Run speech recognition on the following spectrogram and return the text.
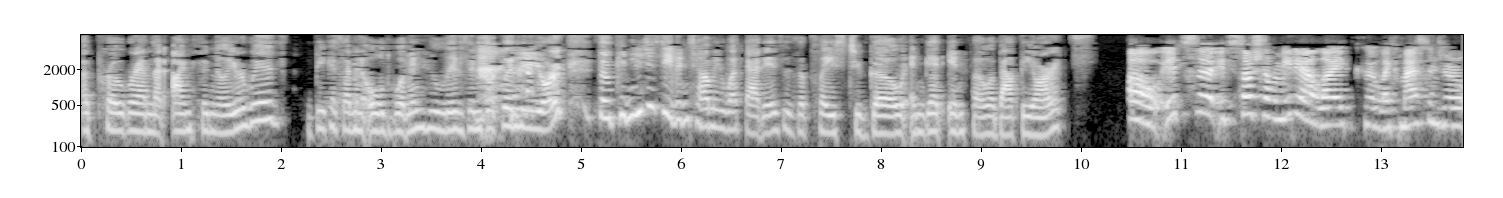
a program that I'm familiar with because I'm an old woman who lives in Brooklyn, New York. So can you just even tell me what that is as a place to go and get info about the arts? Oh, it's uh, it's social media like uh, like Messenger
